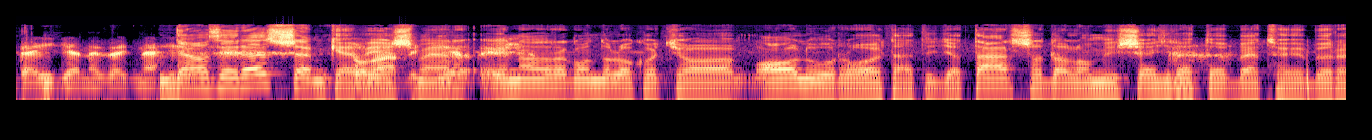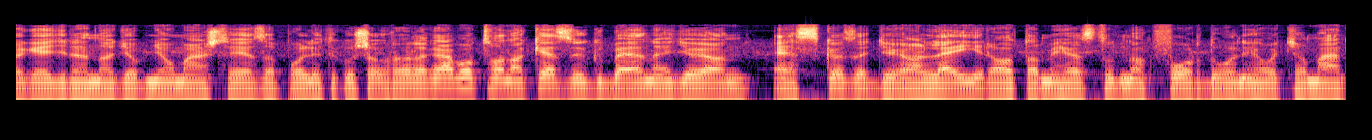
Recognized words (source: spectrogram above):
de igen, ez egy nehéz. De azért ez sem kevés, mert kérdés. én arra gondolok, hogyha alulról, tehát így a társadalom is egyre többet hőbörög, egyre nagyobb nyomást helyez a politikusokra, legalább ott van a kezükben egy olyan eszköz, egy olyan leírat, amihez tudnak fordulni, hogyha már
